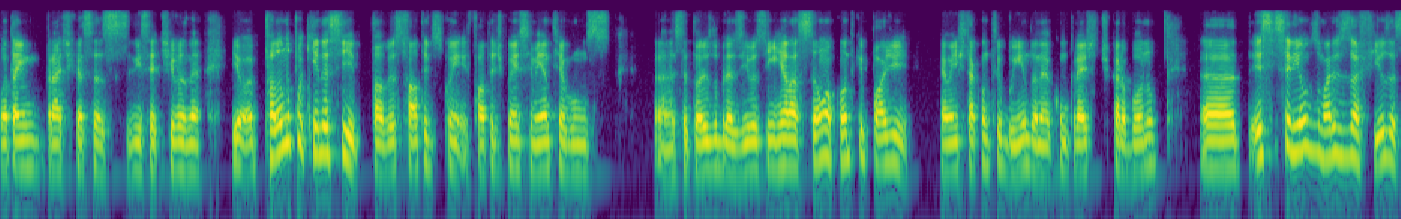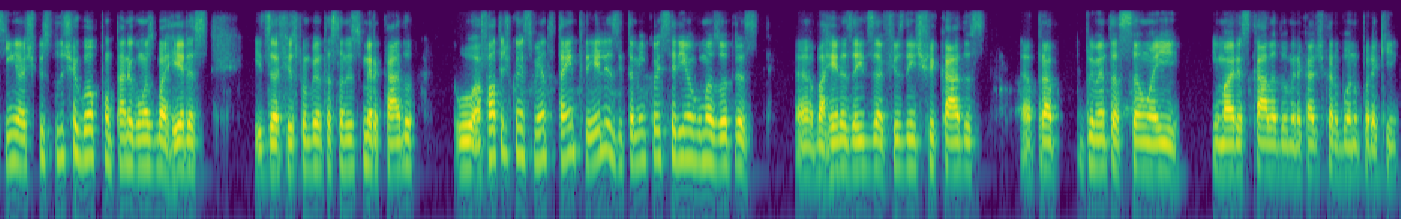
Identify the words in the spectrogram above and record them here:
botar em prática essas iniciativas, né? E, falando um pouquinho desse, talvez, falta de, falta de conhecimento em alguns uh, setores do Brasil, assim, em relação a quanto que pode realmente está contribuindo né, com crédito de carbono. Uh, esse seria um dos maiores desafios, assim, acho que o estudo chegou a apontar algumas barreiras e desafios para a implementação desse mercado. O, a falta de conhecimento está entre eles e também quais seriam algumas outras uh, barreiras aí, desafios identificados para implementação aí em maior escala do mercado de carbono por aqui?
